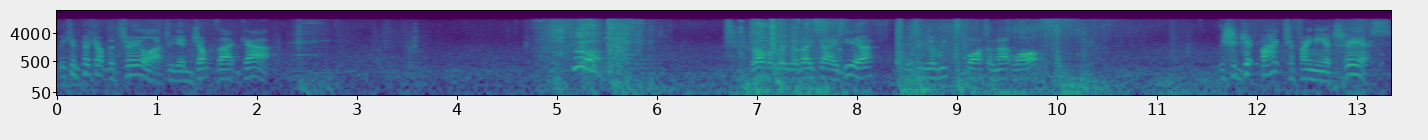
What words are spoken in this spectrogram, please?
We can pick up the trail after you jump that gap. Probably the right idea, hitting the weak spot on that wall. We should get back to finding Atreus.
